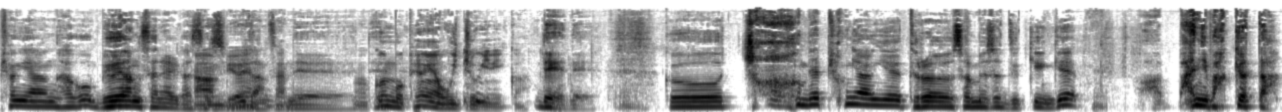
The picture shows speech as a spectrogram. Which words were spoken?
평양하고 묘양산을 갔었습니다. 아, 묘양산. 네. 어, 그건 뭐 평양 위쪽이니까. 네, 네. 네. 그 처음에 평양에 들어서면서 느낀 게 아, 많이 바뀌었다.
